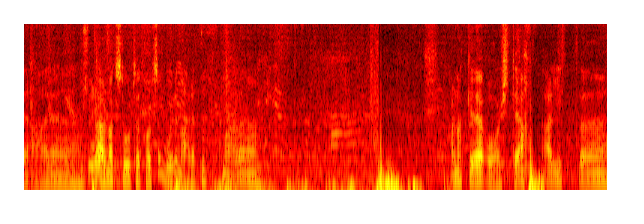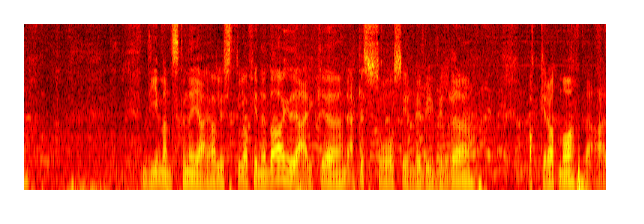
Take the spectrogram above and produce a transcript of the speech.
det er, eh, det er, nok stort sett folk som bor i nærheten. Nå er det er nok eh, årstida. Det er litt uh, De menneskene jeg har lyst til å finne i dag, det er ikke, er ikke så synlig i bybildet akkurat nå. Det er,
